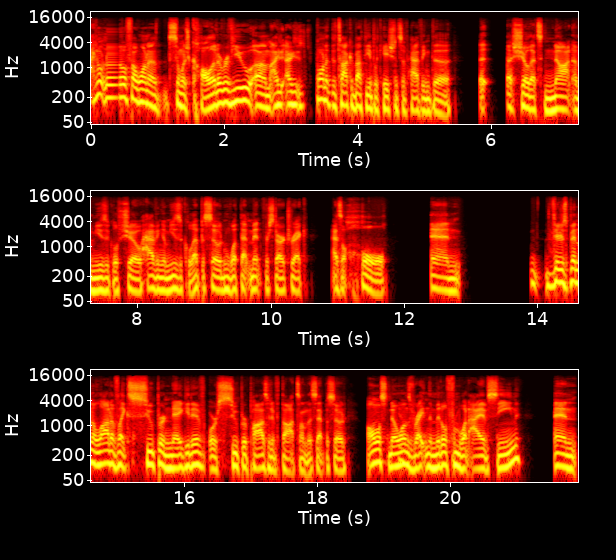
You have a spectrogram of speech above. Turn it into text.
I don't know if I want to so much call it a review. Um, I, I just wanted to talk about the implications of having the a show that's not a musical show having a musical episode and what that meant for Star Trek as a whole. And there's been a lot of like super negative or super positive thoughts on this episode. Almost no one's right in the middle from what I have seen. And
